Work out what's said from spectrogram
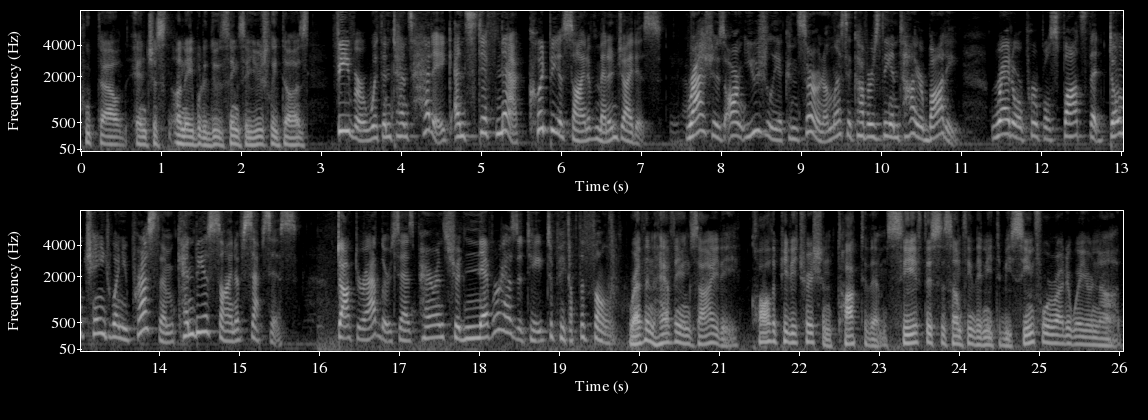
pooped out, and just unable to do the things they usually does. Fever with intense headache and stiff neck could be a sign of meningitis. Rashes aren't usually a concern unless it covers the entire body. Red or purple spots that don't change when you press them can be a sign of sepsis. Dr. Adler says parents should never hesitate to pick up the phone. Rather than have the anxiety, call the pediatrician, talk to them, see if this is something they need to be seen for right away or not.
